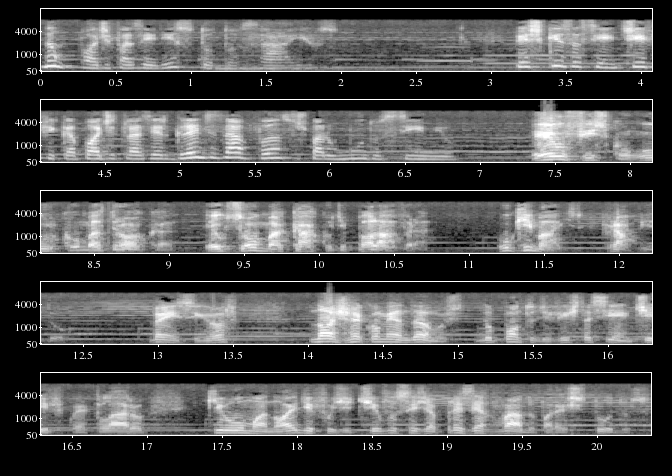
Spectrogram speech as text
Não pode fazer isso, Dr. Zayos. Pesquisa científica pode trazer grandes avanços para o mundo símio. Eu fiz com Urco uma troca. Eu sou um macaco de palavra. O que mais? Rápido. Bem, senhor, nós recomendamos, do ponto de vista científico, é claro, que o humanoide fugitivo seja preservado para estudos.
